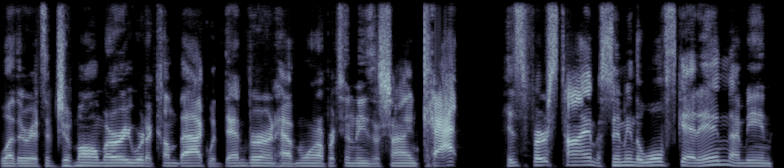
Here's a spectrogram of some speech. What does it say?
whether it's if Jamal Murray were to come back with Denver and have more opportunities to shine, KAT his first time, assuming the Wolves get in. I mean,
